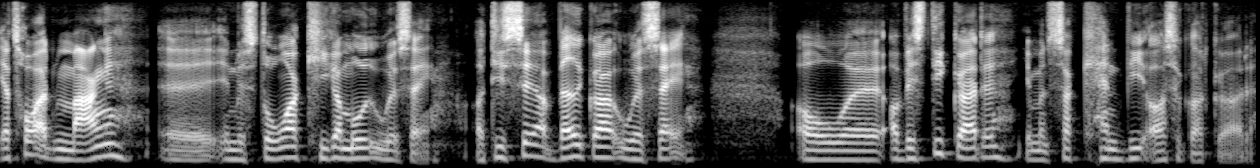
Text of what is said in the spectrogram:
jeg tror, at mange øh, investorer kigger mod USA, og de ser, hvad gør USA, og, øh, og hvis de gør det, jamen så kan vi også godt gøre det.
